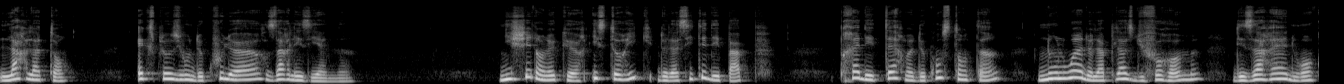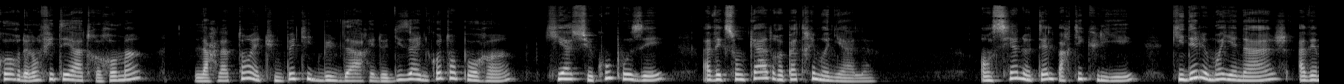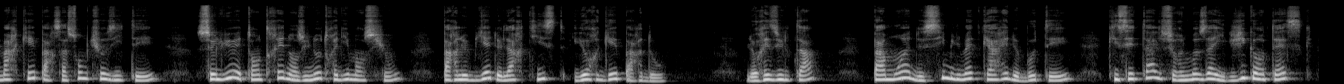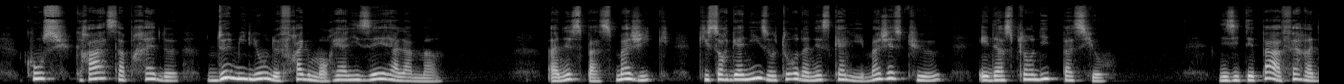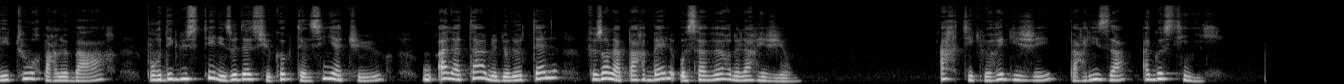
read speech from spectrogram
L'Arlatan, explosion de couleurs arlésiennes. Niché dans le cœur historique de la cité des papes, près des thermes de Constantin, non loin de la place du Forum, des arènes ou encore de l'amphithéâtre romain, l'Arlatan est une petite bulle d'art et de design contemporain qui a su composer avec son cadre patrimonial. Ancien hôtel particulier qui dès le Moyen Âge avait marqué par sa somptuosité ce lieu est entré dans une autre dimension par le biais de l'artiste Jorge Pardo. Le résultat, pas moins de 6000 mètres carrés de beauté qui s'étalent sur une mosaïque gigantesque conçue grâce à près de 2 millions de fragments réalisés à la main. Un espace magique qui s'organise autour d'un escalier majestueux et d'un splendide patio. N'hésitez pas à faire un détour par le bar pour déguster les audacieux cocktails signature ou à la table de l'hôtel faisant la part belle aux saveurs de la région. Article rédigé par Lisa Agostini.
